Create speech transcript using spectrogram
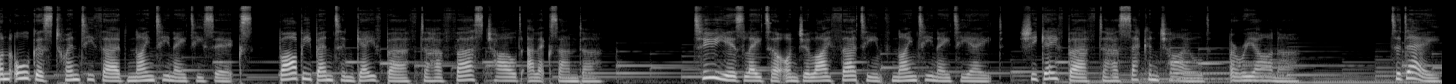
On August 23, 1986, Barbi Benton gave birth to her first child Alexander. Two years later, on July 13, 1988, she gave birth to her second child, Ariana. Today,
